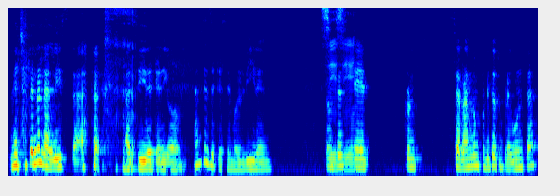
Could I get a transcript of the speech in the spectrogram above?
De hecho, tengo una lista así de que digo, antes de que se me olviden. Entonces, sí, sí. Eh, cerrando un poquito tu pregunta,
